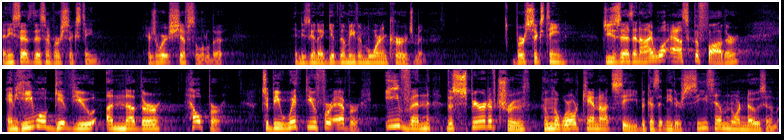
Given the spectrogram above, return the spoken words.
And he says this in verse 16. Here's where it shifts a little bit. And he's going to give them even more encouragement. Verse 16, Jesus says, And I will ask the Father, and he will give you another helper to be with you forever, even the Spirit of truth, whom the world cannot see, because it neither sees him nor knows him.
